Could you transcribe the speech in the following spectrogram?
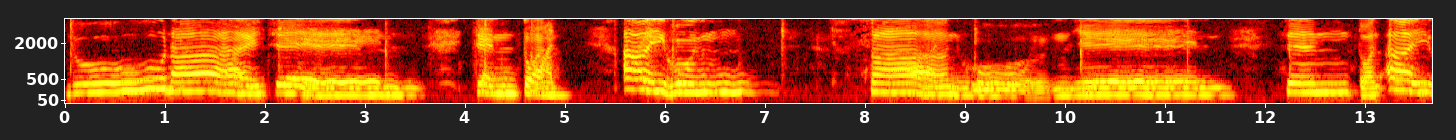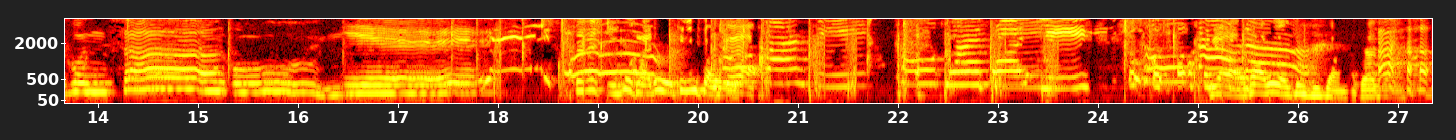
如来剪，剪断爱恨三分烟，剪断爱恨三魂烟。这是喜不凯路的第一首歌啊！专辑出出专辑，不要，我怕入围金曲奖嘛。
